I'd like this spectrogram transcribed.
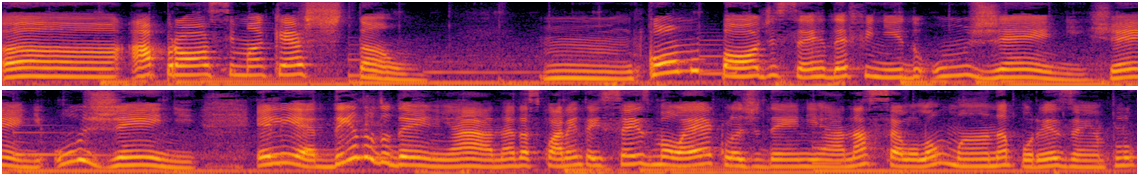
Uh, a próxima questão. Hum, como pode ser definido um gene? Gene, o gene ele é dentro do DNA, né, das 46 moléculas de DNA na célula humana, por exemplo,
